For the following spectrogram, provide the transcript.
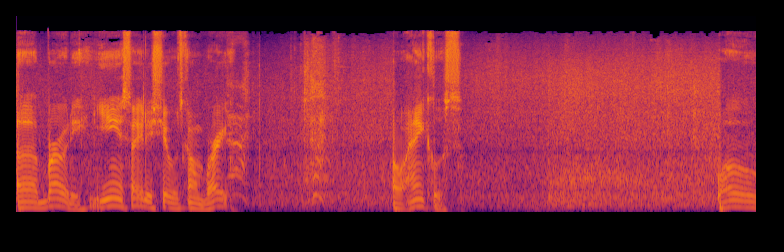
Uh, Brody, you didn't say this shit was gonna break. Oh, ankles. Whoa,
